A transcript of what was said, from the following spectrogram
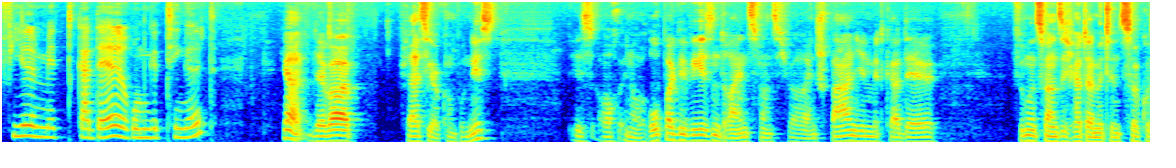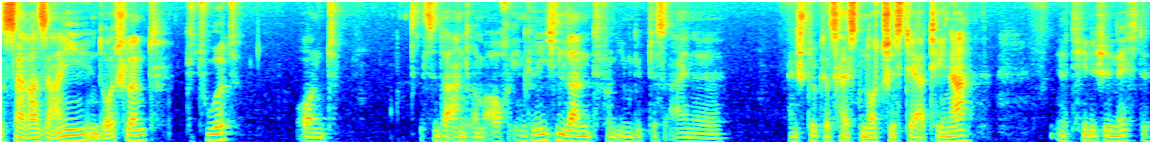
viel mit Gardel rumgetingelt. Ja, der war fleißiger Komponist, ist auch in Europa gewesen. 23 war er in Spanien mit Gardel. 25 hat er mit dem Circus Sarasani in Deutschland getourt und ist unter anderem auch in Griechenland. Von ihm gibt es eine, ein Stück, das heißt Noches de Athena, athenische Nächte.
